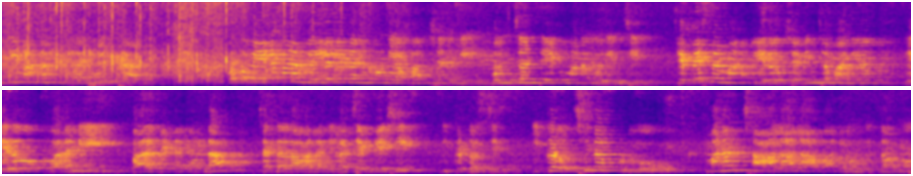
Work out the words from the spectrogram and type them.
ఇది మనం గ్రహించ ఒకవేళ మనం వెళ్ళలేదనుకోండి ఆ ఫంక్షన్కి కొంచెం సేపు మన గురించి చెప్పేస్తాం మనం ఏదో క్షమించమని ఏదో వాళ్ళని బాధ పెట్టకుండా చక్కగా వాళ్ళని ఇలా చెప్పేసి ఇక్కడ వచ్చేస్తాం ఇక్కడ వచ్చినప్పుడు మనం చాలా లాభాలు పొందుతాము.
